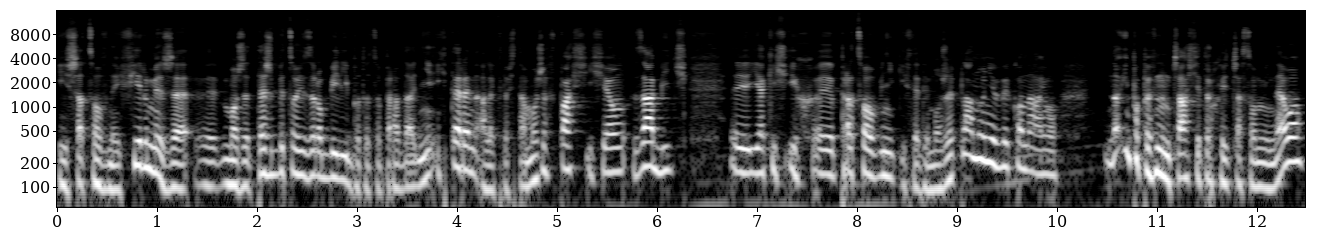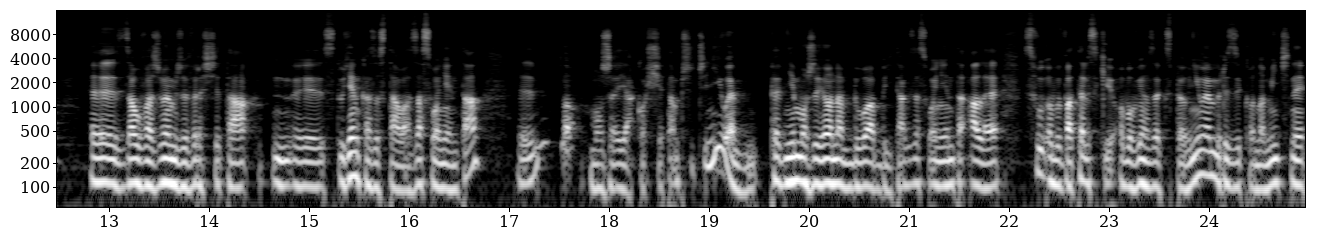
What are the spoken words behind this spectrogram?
i szacownej firmy, że y, może też by coś zrobili, bo to co prawda nie ich teren, ale ktoś tam może wpaść i się zabić, y, jakiś ich y, pracownik i wtedy może planu nie wykonają. No i po pewnym czasie, trochę czasu minęło, e, zauważyłem, że wreszcie ta e, studzienka została zasłonięta. E, no, może jakoś się tam przyczyniłem. Pewnie może i ona byłaby i tak zasłonięta, ale swój obywatelski obowiązek spełniłem, ryzykonomiczny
